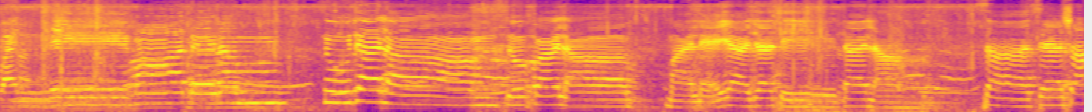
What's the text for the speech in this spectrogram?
वंदे मातरं सुजलां सुफलां मलयजशीतलां। सस्यश्यामलां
